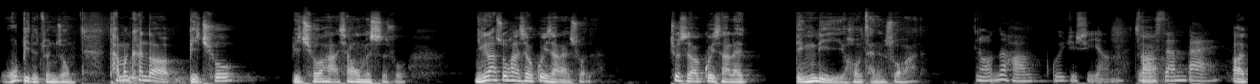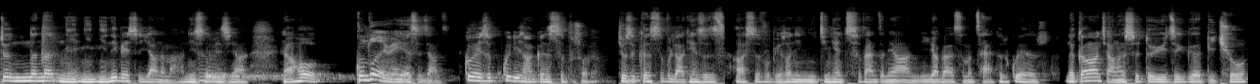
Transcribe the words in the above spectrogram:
无比的尊重。他们看到比丘，比丘哈，像我们师傅，你跟他说话是要跪下来说的，就是要跪下来顶礼以后才能说话的。哦，那好像规矩是一样的，就是三拜啊，就那那你你你那边是一样的嘛？你那边是一样，然后工作人员也是这样子，工作人员是跪地上跟师傅说的，就是跟师傅聊天是啊，师傅，比如说你你今天吃饭怎么样？你要不要什么菜？他是跪着说。那刚刚讲的是对于这个比丘，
